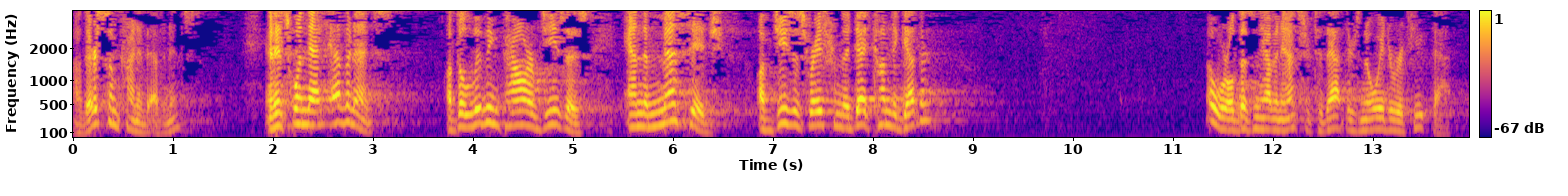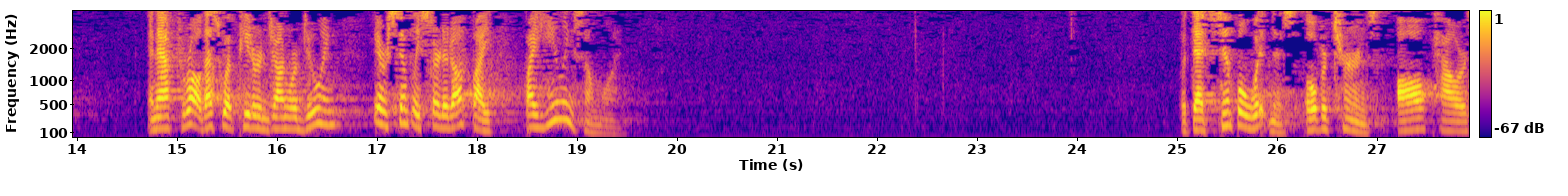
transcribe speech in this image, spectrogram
Now, there's some kind of evidence. And it's when that evidence of the living power of Jesus and the message of Jesus raised from the dead come together the world doesn't have an answer to that. There's no way to refute that. And after all, that's what Peter and John were doing. They were simply started off by, by healing someone. But that simple witness overturns all powers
